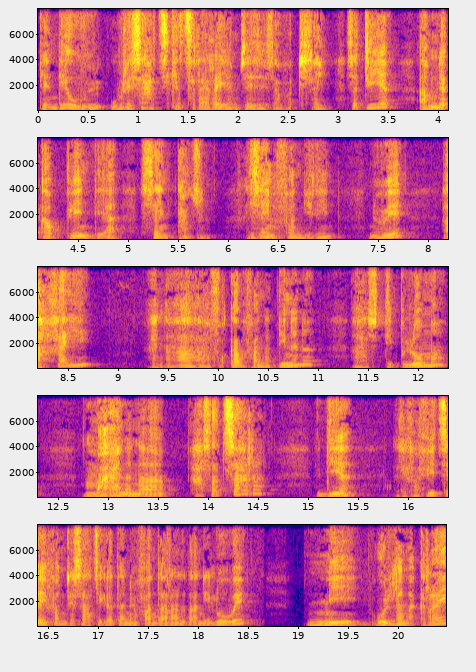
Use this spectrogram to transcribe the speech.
de andeha ho- ho resahantsika tsirairay am'izay zay zavatra zay satria amin'ny akapobeny dia zay ny tanjona zay ny faniriana ny hoe ahay Ana avoaka fanadinana, ahazo diploma, manana asa tsara dia rehefa vita zay efa nresahantsika tany am fandarana tany aloha hoe ny olona anakiray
